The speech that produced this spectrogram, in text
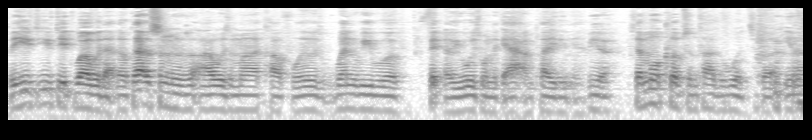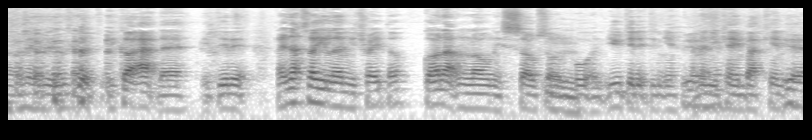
but you you did well with that though. that was something that I always admired Carl for. It was when we were fit though. You always wanted to get out and play, didn't you? Yeah, So more clubs than Tiger Woods, but you know, I mean, it was good. He got out there, he did it, and that's how you learn your trade, though. Going out on loan is so so important. You did it, didn't you? And then you came back in. Yeah.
